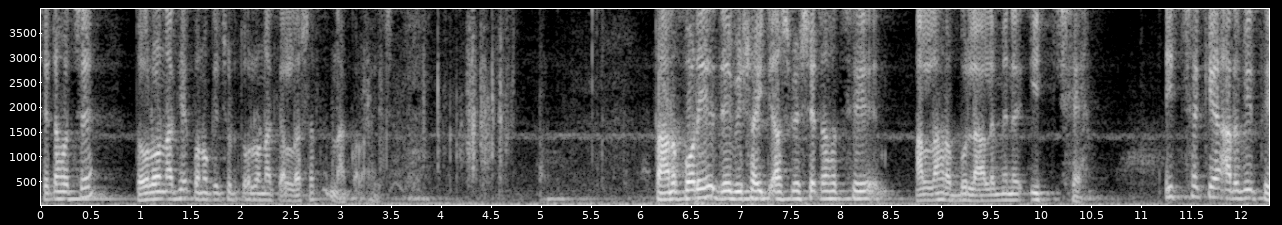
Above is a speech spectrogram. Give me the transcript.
সেটা হচ্ছে তুলনাকে, কোনো কিছুর তুলনাকে আল্লাহর সাথে না করা হয়েছে। তারপরে যে বিষয়টি আসবে, সেটা হচ্ছে আল্লাহ রাবুল্লা আলমিনের ইচ্ছে। ইচ্ছাকে আরবিতে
